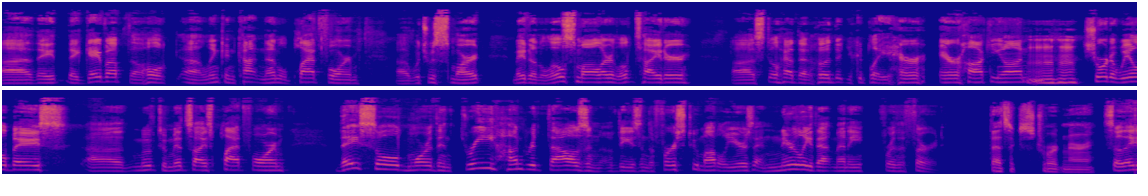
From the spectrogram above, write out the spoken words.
Uh, they they gave up the whole uh, Lincoln Continental platform, uh, which was smart. Made it a little smaller, a little tighter. Uh, still had that hood that you could play air air hockey on. Mm-hmm. Shorter wheelbase. Uh, moved to a mid-sized platform. They sold more than three hundred thousand of these in the first two model years, and nearly that many for the third. That's extraordinary. So they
